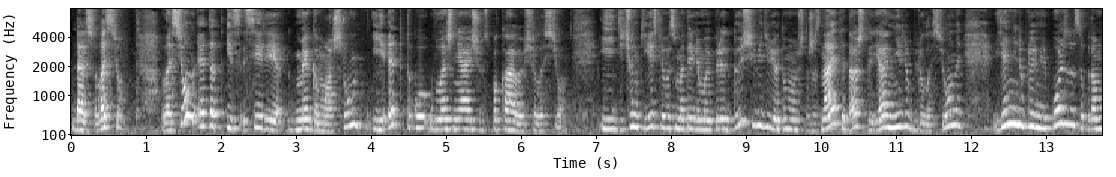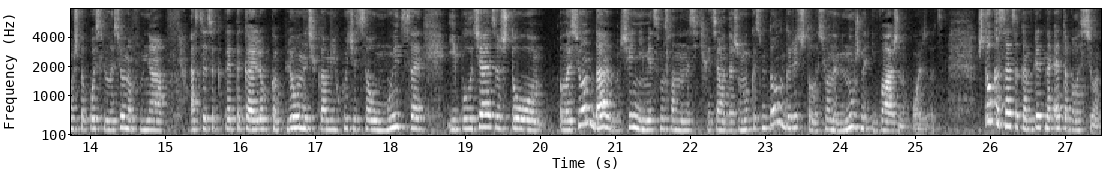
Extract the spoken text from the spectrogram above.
Дальше, лосьон. Лосьон этот из серии Mega Mushroom, и это такой увлажняющий, успокаивающий лосьон. И, девчонки, если вы смотрели мои предыдущие видео, я думаю, что уже знаете, да, что я не люблю лосьоны. Я не люблю ими пользоваться, потому что после лосьонов у меня остается какая-то такая легкая пленочка, мне хочется умыться, и получается, что лосьон, да, вообще не имеет смысла наносить, хотя даже мой косметолог говорит, что лосьонами нужно и важно пользоваться. Что касается конкретно этого лосьона,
